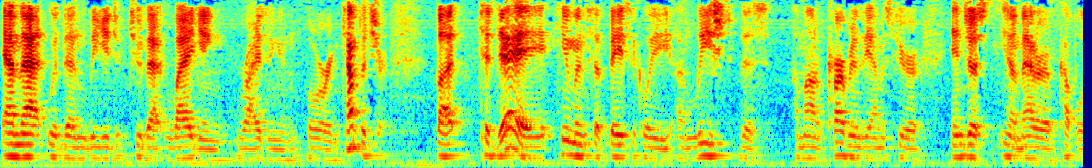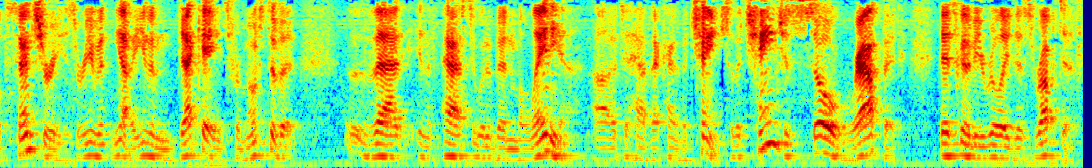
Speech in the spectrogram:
and that would then lead to that lagging rising and lowering temperature. But today, humans have basically unleashed this amount of carbon in the atmosphere in just you know a matter of a couple of centuries, or even yeah, even decades for most of it that in the past it would have been millennia uh, to have that kind of a change. So the change is so rapid that it's going to be really disruptive.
